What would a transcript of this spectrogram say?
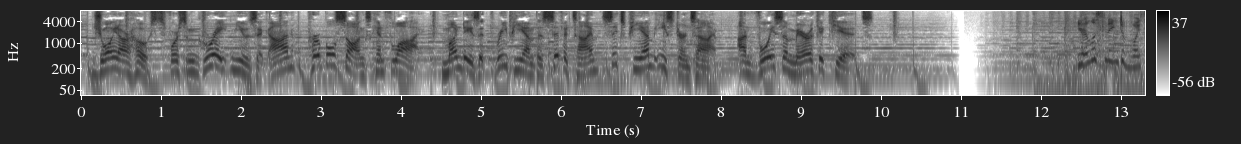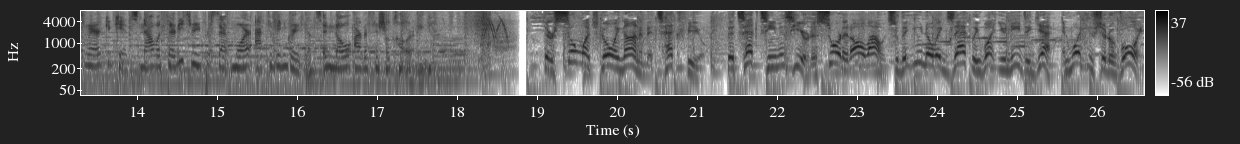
Join our hosts for some great music on Purple Songs Can Fly, Mondays at 3 p.m. Pacific Time, 6 p.m. Eastern Time on Voice America Kids. You're listening to Voice America Kids, now with 33% more active ingredients and no artificial coloring. There's so much going on in the tech field. The tech team is here to sort it all out so that you know exactly what you need to get and what you should avoid.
